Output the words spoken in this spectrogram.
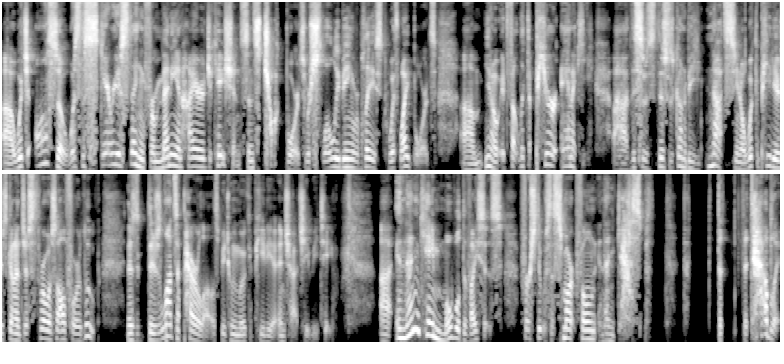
uh, which also was the scariest thing for many in higher education since chalkboards were slowly being replaced with whiteboards. Um, you know, it felt like the pure anarchy. Uh, this was this was going to be nuts. You know, Wikipedia is going to just throw us all for a loop. There's there's lots of parallels between Wikipedia and ChatGPT. Uh, and then came mobile devices. First it was the smartphone, and then gasp, the the tablet.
